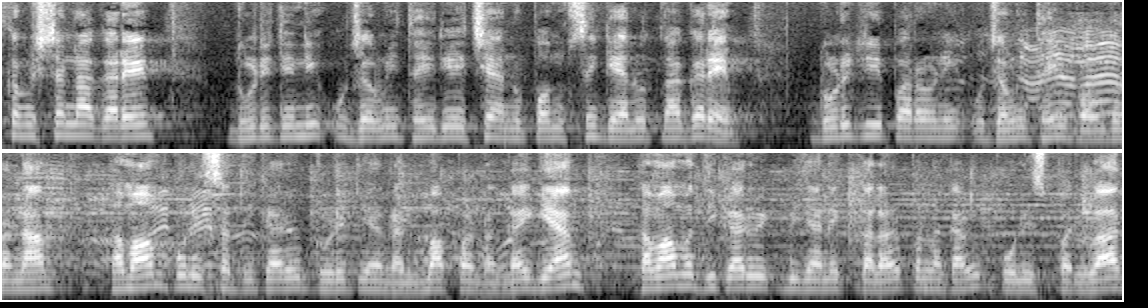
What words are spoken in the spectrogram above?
પોલીસ કમિશનરના ઘરે ધૂળેટીની ઉજવણી થઈ રહી છે. અનુપમસિંહ ગેહલોતના ઘરે ધૂળેટી પર્વની ઉજવણી થઈ. વડોદરાના તમામ પોલીસ અધિકારીઓ ધૂળેટીના રંગમાં પણ રંગાઈ ગયા. તમામ અધિકારીઓ એકબીજાને કલર પણ લગાવ્યો. પોલીસ પરિવાર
